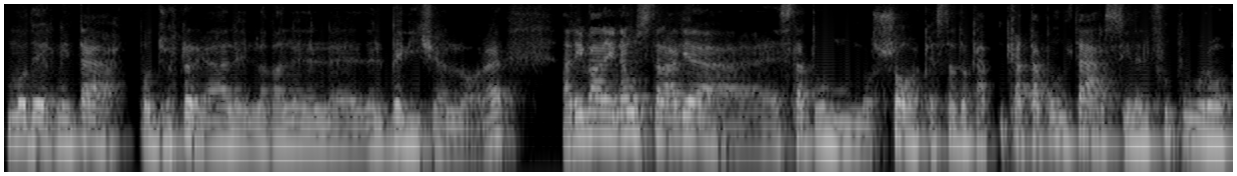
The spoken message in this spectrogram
modernità Poggio Reale la valle del, del Belice allora. Arrivare in Australia è stato uno shock, è stato ca- catapultarsi nel futuro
